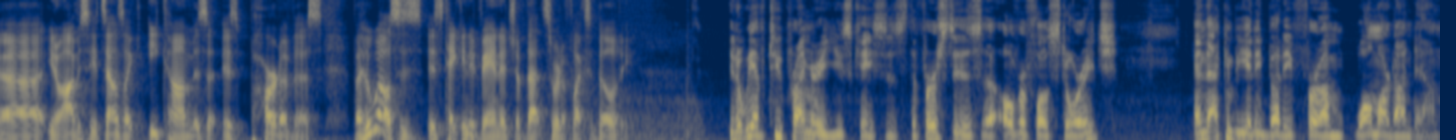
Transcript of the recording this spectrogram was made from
Uh, you know, obviously it sounds like ecom is is part of this, but who else is is taking advantage of that sort of flexibility? You know, we have two primary use cases. The first is uh, overflow storage, and that can be anybody from Walmart on down.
